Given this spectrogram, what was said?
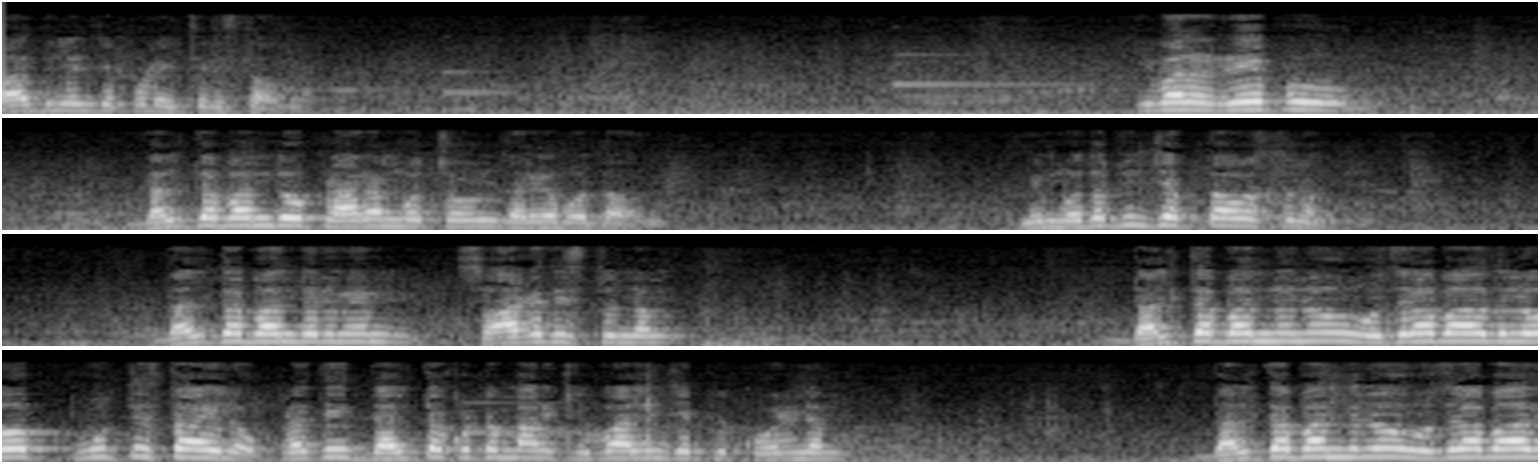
బాధ్యులని చెప్పి కూడా హెచ్చరిస్తా ఉన్నా. ఇవాళ రేపు దళిత బంధు ప్రారంభోత్సవం జరగబోతా ఉంది. మేము మొదటి నుంచి చెప్తా వస్తున్నాం. దళిత బంధుని మేము స్వాగతిస్తున్నాం. దళిత బంధును హుజరాబాద్లో పూర్తి స్థాయిలో ప్రతి దళిత కుటుంబానికి ఇవ్వాలని చెప్పి కోరినాం. దళిత బంధును హుజరాబాద్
